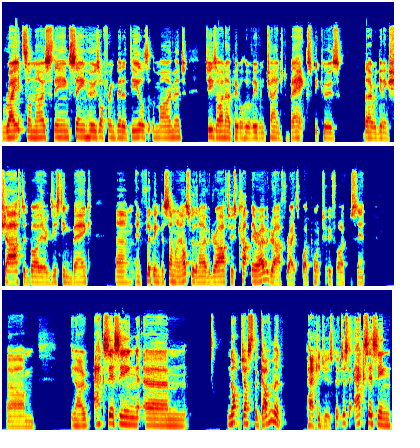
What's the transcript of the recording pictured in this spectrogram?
rates on those things, seeing who's offering better deals at the moment. Geez, I know people who have even changed banks because they were getting shafted by their existing bank um, and flipping to someone else with an overdraft who's cut their overdraft rates by 0.25%. Um, you know, accessing um, not just the government packages, but just accessing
